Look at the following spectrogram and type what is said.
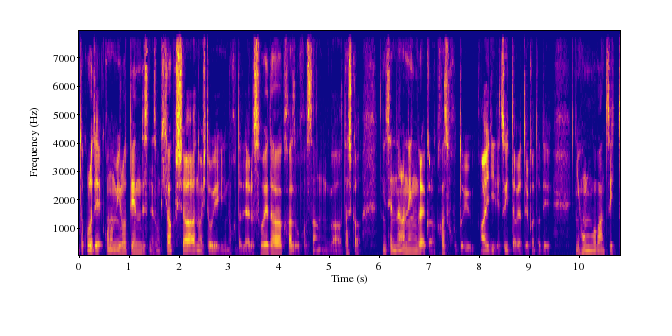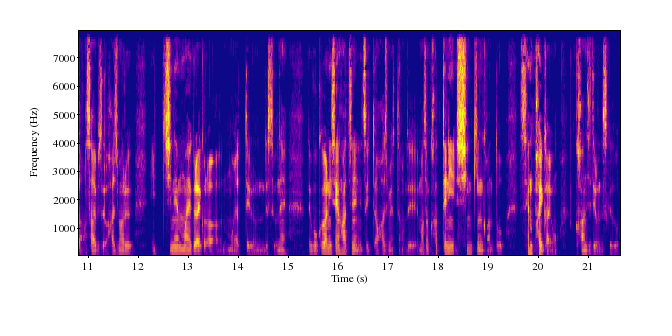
ところで、このミロ展ですね、その企画者の一人の方である添田和穂さんが、確か2007年ぐらいから和穂という ID でツイッターをやってる方で、日本語版ツイッターのサービスが始まる1年前ぐらいからもうやってるんですよね。で僕が2008年にツイッターを始めてたので、まあ、その勝手に親近感と先輩感を感じてるんですけど、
